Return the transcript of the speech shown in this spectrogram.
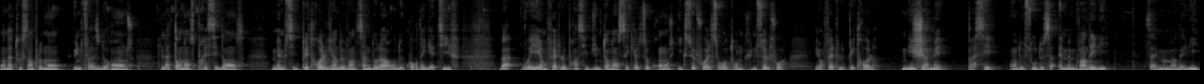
On a tout simplement une phase de range. La tendance précédente même si le pétrole vient de 25 dollars ou de cours négatifs, bah, vous voyez, en fait, le principe d'une tendance, c'est qu'elle se prolonge X fois, elle se retourne qu'une seule fois. Et en fait, le pétrole n'est jamais passé en dessous de sa MM20 daily. Sa MM20 daily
